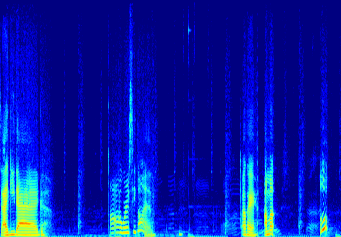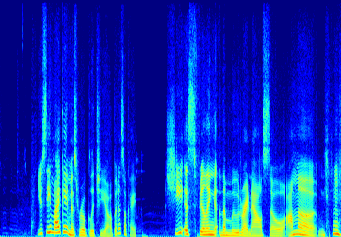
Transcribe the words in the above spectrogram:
Daggy dag. Oh, where's he going? Okay, I'm a. You see, my game is real glitchy, y'all, but it's okay. She is feeling the mood right now, so I'm a...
